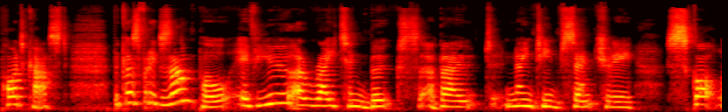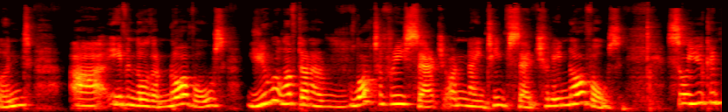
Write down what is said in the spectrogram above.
podcast. Because, for example, if you are writing books about 19th century Scotland, uh, even though they're novels, you will have done a lot of research on 19th century novels. So you can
